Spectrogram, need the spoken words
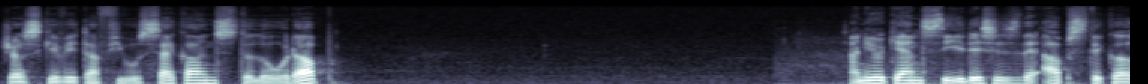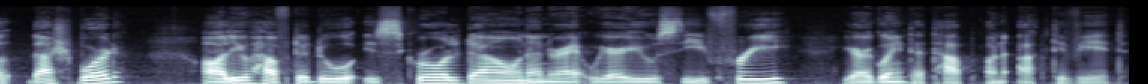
Just give it a few seconds to load up. And you can see this is the Appstle dashboard all you have to do is scroll down and right where you see free you're going to tap on activate.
